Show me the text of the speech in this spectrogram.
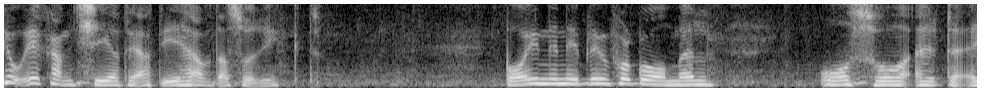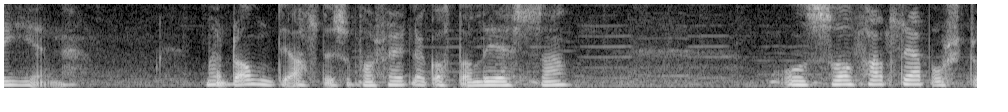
Jo, jeg kan ikke si at jeg hevda så ringt. Bøynene ble for gammel, og så er det egen. Men de er alltid så forferdelig godt å lese. Ja Og så fallet jeg bort.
